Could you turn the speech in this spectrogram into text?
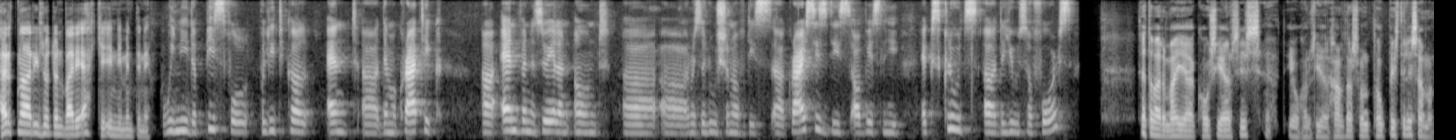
Hernaðar í hlutun væri ekki inn í myndinni. We need a peaceful, political and uh, democratic uh, and Venezuelan owned uh, uh resolution of this uh, crisis. This obviously excludes uh, the use of force. Þetta var Maja Kosiansis, Jóhann Líðar Harðarsson tók pistilinn saman.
